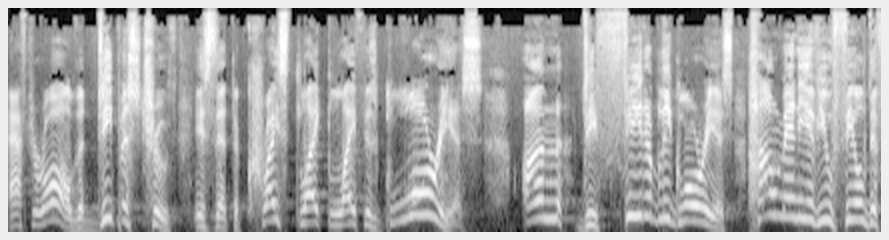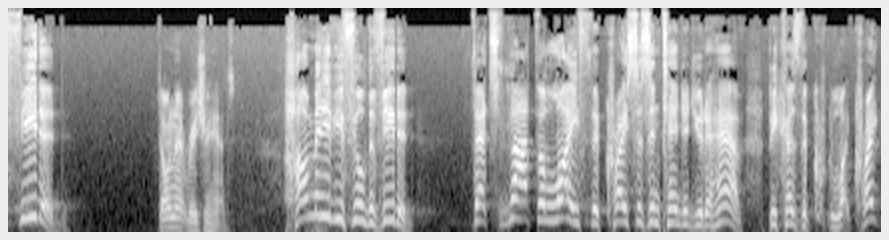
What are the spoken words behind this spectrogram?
After all, the deepest truth is that the Christ-like life is glorious, undefeatably glorious. How many of you feel defeated? Don't raise your hands. How many of you feel defeated? That's not the life that Christ has intended you to have. Because the Christ,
